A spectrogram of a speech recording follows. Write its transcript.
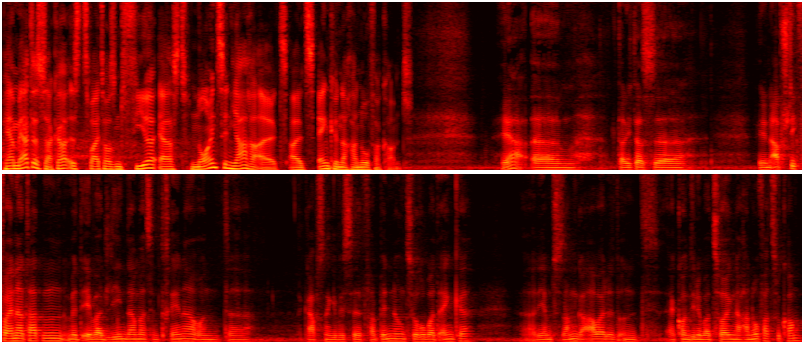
Per Mertesacker ist 2004 erst 19 Jahre alt, als Enke nach Hannover kommt. Ja, ähm, dadurch, dass äh, wir den Abstieg verhindert hatten mit Ewald Lien damals im Trainer und äh, da gab es eine gewisse Verbindung zu Robert Enke. Äh, die haben zusammengearbeitet und er konnte ihn überzeugen, nach Hannover zu kommen.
